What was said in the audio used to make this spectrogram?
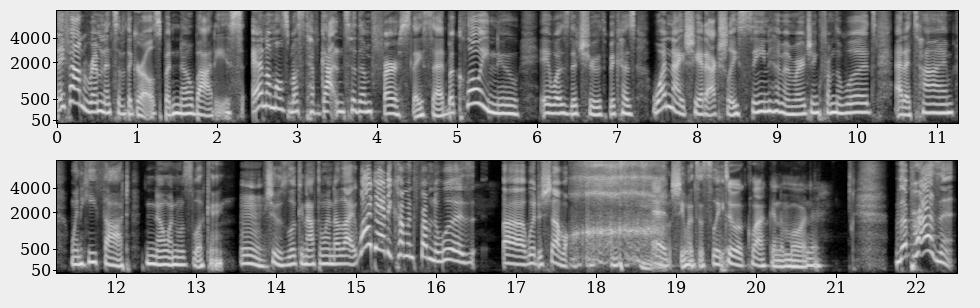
They found remnants of the girls, but no bodies. Animals must have gotten to them first, they said. But Chloe knew it was the truth because one night she had actually seen him emerging from the woods at a time when he thought no one was looking. Mm. She was looking out the window like, why daddy coming from the woods uh, with a shovel? and she went to sleep. Two o'clock in the morning. The present.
